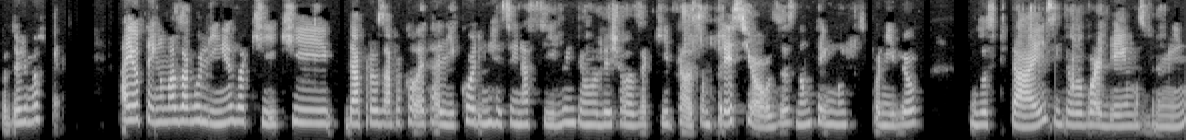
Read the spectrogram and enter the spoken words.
protejo meus pés. Aí eu tenho umas agulhinhas aqui que dá para usar para coletar líquor em recém-nascido, então eu deixo elas aqui porque elas são preciosas, não tem muito disponível nos hospitais, então eu guardei umas para mim.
